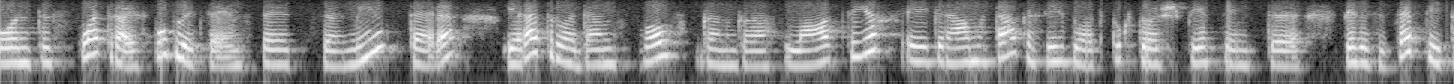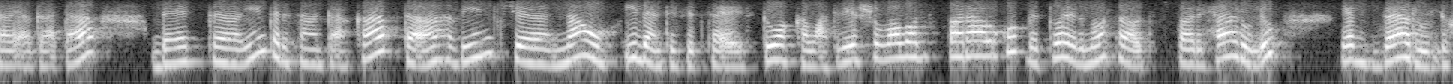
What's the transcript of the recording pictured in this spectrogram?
Un tas otrais publicējums pēc eh, Minstera ir atrodams Wolfganga Lācija grāmatā, kas izdota 1557. gadā, bet interesantā kārtā viņš nav identificējis to, ka latviešu valodas paraugu, bet to ir nosaucis par heruļu, jeb veruļu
